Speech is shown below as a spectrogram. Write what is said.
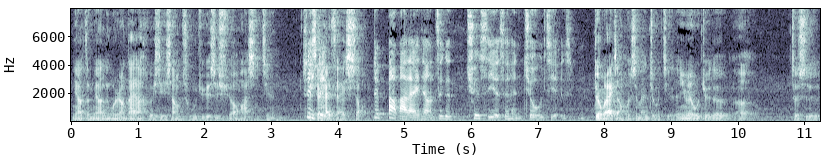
你要怎么样能够让大家和谐相处，我觉得是需要花时间。这些孩子还小，对爸爸来讲，这个确实也是很纠结，是不是？对我来讲，会是蛮纠结的，因为我觉得，呃，就是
